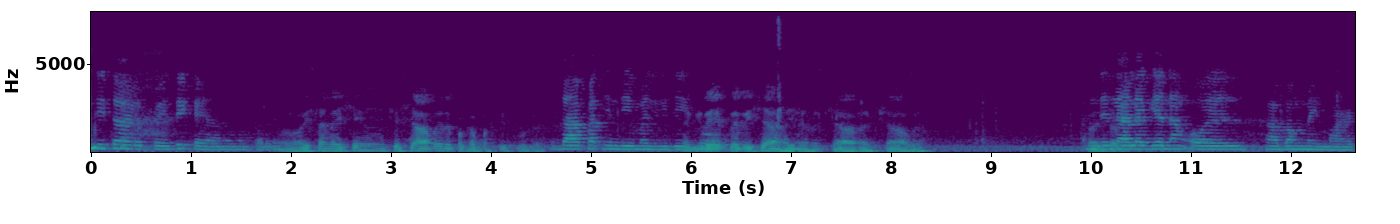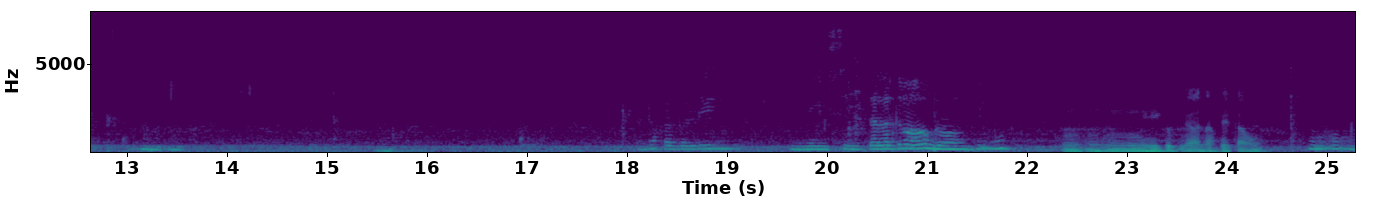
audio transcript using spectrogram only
hindi tayo pwede, kaya naman pala. Oh, isa na siyang sa shower eh, pagka-basketball. eh. So, dapat hindi maliligo. Nag-referee siya, ayun, nag-shower. nag-shower. Hindi lalagyan ng oil habang may mark. Ano, kagaling. Amazing talaga, oh. Grabe, oh. Mm-hmm. Higop niya, nakita mo. Oo, oo.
